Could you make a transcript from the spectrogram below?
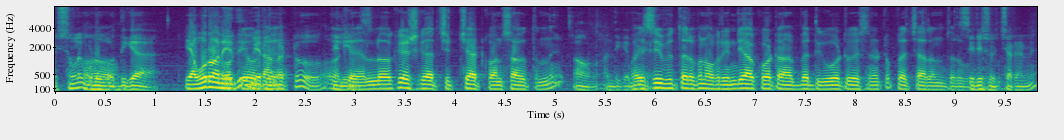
విషయంలో ఇప్పుడు కొద్దిగా ఎవరు అనేది మీరు అన్నట్టు లోకేష్ గారి చిట్ చాట్ కొనసాగుతుంది. అవును వైసీపీ తరఫున ఒకరు ఇండియా కూటమి అభ్యర్థికి ఓటు వేసినట్టు ప్రచారం జరుగుతుంది. శిరీష్ వచ్చారండి.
